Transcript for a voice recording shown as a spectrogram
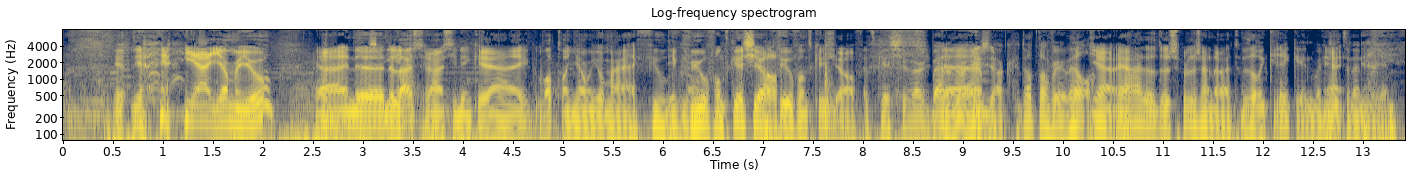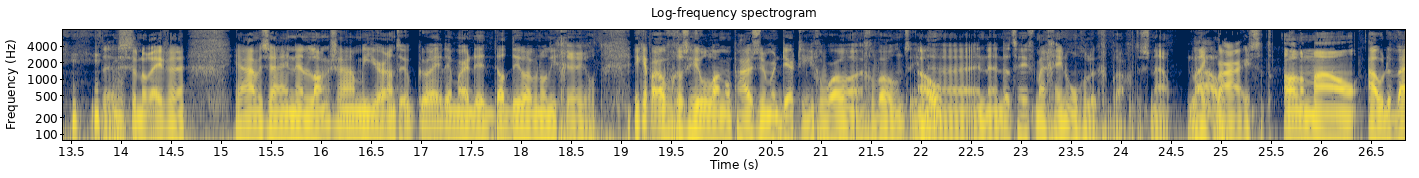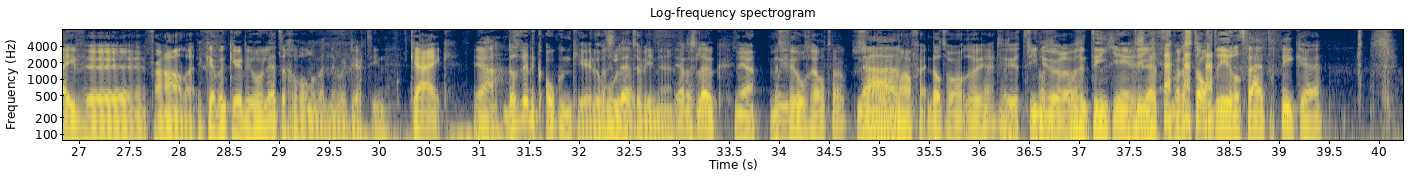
Ja, ja, ja, jammer joh. Ja, en de, de luisteraars die denken, ja, ik, wat dan jammer joh, maar hij viel Ik viel van het kistje af. viel van het kistje af. Het kistje waar ik bijna Ehm, doorheen zak. Dat dan weer wel. Ja, ja de, de spullen zijn eruit. Er zat een krik in, maar die Ja. zit er net niet meer in. We Dus. moeten nog even... Ja, we zijn eh, langzaam hier aan het upgraden, maar dit, dat deel hebben we nog niet geregeld. Ik heb overigens heel lang op huis nummer 13 gewo- gewoond. In, Oh. eh, en, en dat heeft mij geen ongeluk gebracht. Dus nou, blijkbaar is dat allemaal oude wijven verhalen. Ik heb een keer de roulette gewonnen met nummer 13. Kijk, Ja, dat wil ik ook een keer, de is roulette winnen. ja dat is leuk. Ja, met je- veel geld ook. Dus Ja. allemaal fijn. Dat wel, ja, 10 was, euro. was een tientje ingezet. Maar dat is toch 350 piek, hè?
